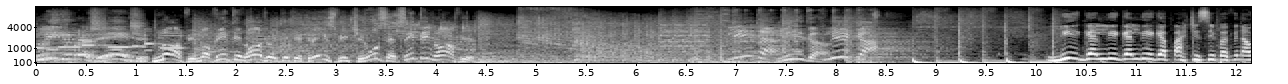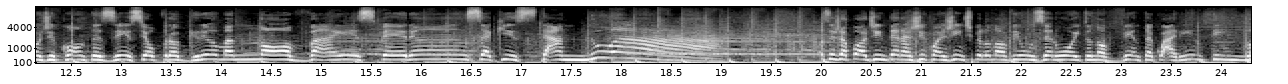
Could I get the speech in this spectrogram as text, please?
Ligue pra gente. 999 83 21 69. Liga! Liga! Liga, liga, liga, participa, afinal de contas, esse é o programa Nova Esperança que está no ar. Você já pode interagir com a gente pelo 9108 9049.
